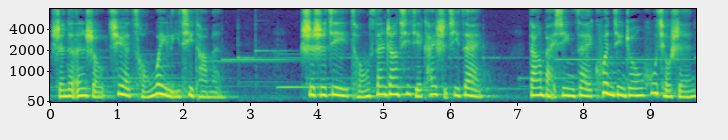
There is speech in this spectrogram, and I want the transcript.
神的恩手却从未离弃他们。士师记从三章七节开始记载。当百姓在困境中呼求神，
